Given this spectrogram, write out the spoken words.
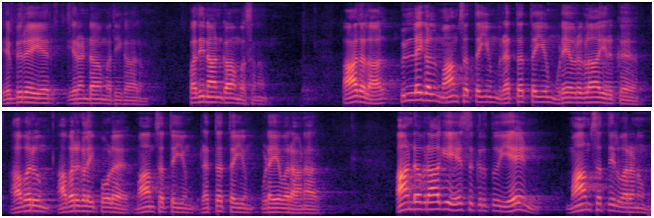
எபிரேயர் இரண்டாம் அதிகாரம் பதினான்காம் வசனம். ஆதலால் பிள்ளைகள் மாம்சத்தையும் இரத்தத்தையும் உடையவர்களாயிருக்க அவரும் அவர்களைப் போல மாம்சத்தையும் இரத்தத்தையும் உடையவரானார். ஆண்டவராகிய இயேசு கிறிஸ்து ஏன் மாம்சத்தில் வரணும்?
